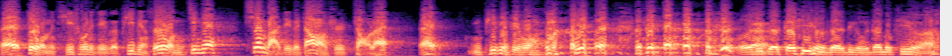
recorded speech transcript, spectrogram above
哎，对我们提出了这个批评，所以我们今天先把这个张老师找来，哎，你批评批评我吗。我这个该批评的这个文章都批评完了。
